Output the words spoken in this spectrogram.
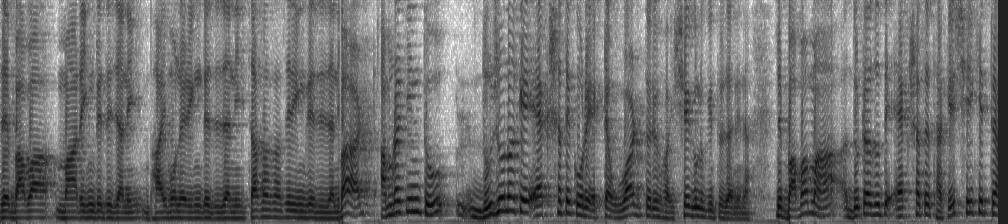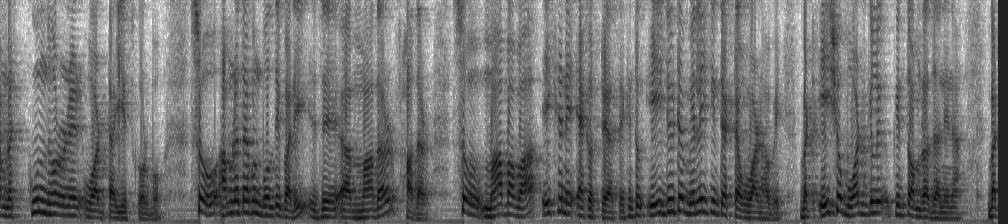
যে বাবা মার ইংরেজি জানি, ভাই বোনের ইংরেজি জানি, চাচা চাচির ইংরেজি জানি। বাট আমরা কিন্তু দুজনকে একসাথে করে একটা ওয়ার্ড তৈরি হয়, সেগুলো কিন্তু জানি না। যে বাবা মা দুটো যদি একসাথে থাকে, সেই ক্ষেত্রে আমরা কোন ধরনের ওয়ার্ডটা ইউজ করব? সো আমরা তো এখন বলতে পারি যে মাদার ফাদার সো মা, বাবা এখানে একত্রে আছে, কিন্তু এই দুইটা মিলেই কিন্তু একটা ওয়ার্ড হবে। বাট এইসব ওয়ার্ডগুলো কিন্তু আমরা জানি না। বাট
